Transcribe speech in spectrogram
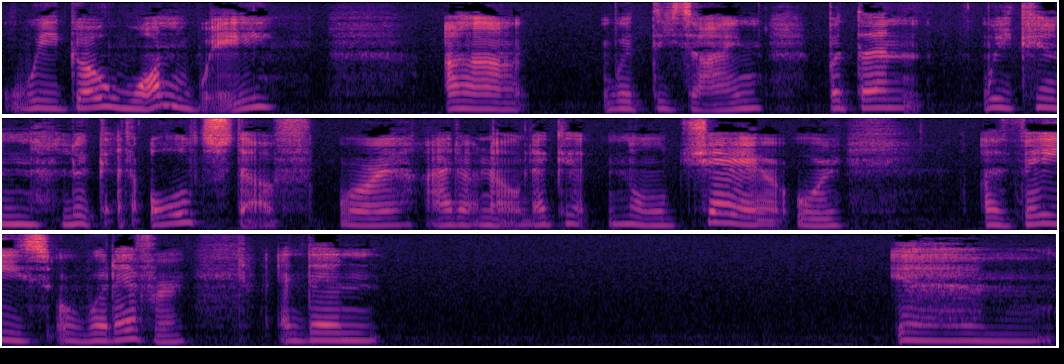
we go one way uh, with design, but then we can look at old stuff, or I don't know, like an old chair or a vase or whatever, and then um,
